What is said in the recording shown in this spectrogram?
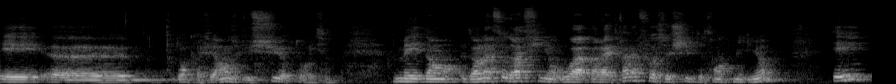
Et euh, donc référence du sur-tourisme. Mais dans, dans l'infographie, on voit apparaître à la fois ce chiffre de 30 millions et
